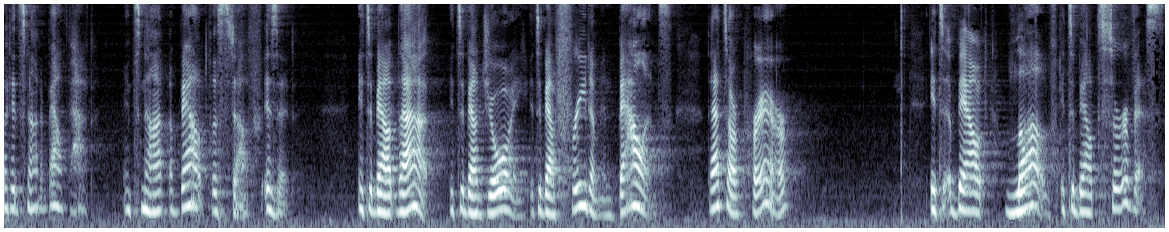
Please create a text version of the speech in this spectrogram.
But it's not about that. It's not about the stuff, is it? It's about that. It's about joy. It's about freedom and balance. That's our prayer. It's about love, it's about service.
